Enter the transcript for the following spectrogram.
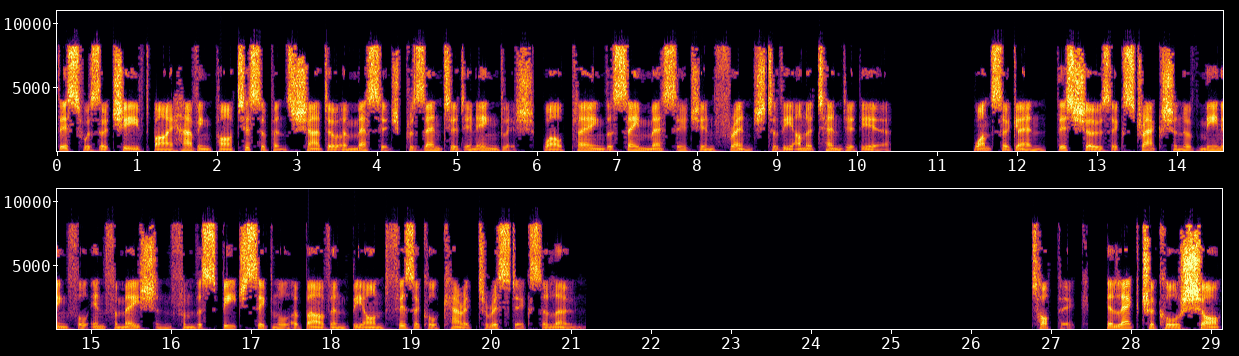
This was achieved by having participants shadow a message presented in English, while playing the same message in French to the unattended ear. Once again, this shows extraction of meaningful information from the speech signal above and beyond physical characteristics alone. Electrical shock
